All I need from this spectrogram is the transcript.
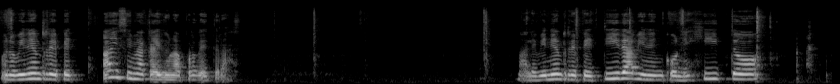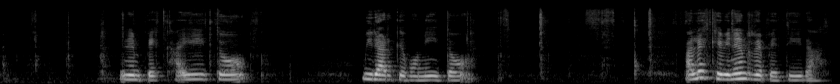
Bueno, vienen repetidas. ¡Ay, se me ha caído una por detrás! Vale, vienen repetidas, vienen conejitos, vienen pescaditos. Mirar qué bonito. ¿Vale? Es que vienen repetidas.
